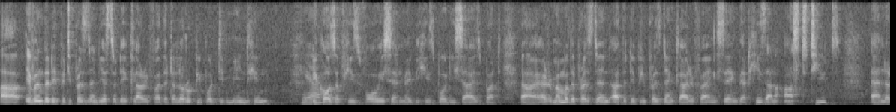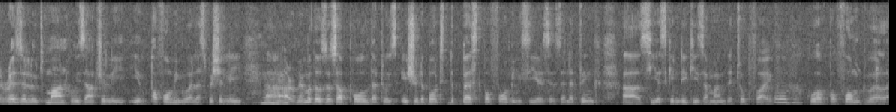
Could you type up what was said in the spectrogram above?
uh, even the deputy president yesterday clarified that a lot of people demeaned him Yeah. because of his voice and maybe his body size. But uh, I remember the president, uh, the deputy president clarifying, saying that he's an astute and a resolute man who is actually you know, performing well. Especially, uh, I remember there was also a poll that was issued about the best performing CSs, and I think uh, CS Kindiki is among the top 5 who have performed well, uh,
